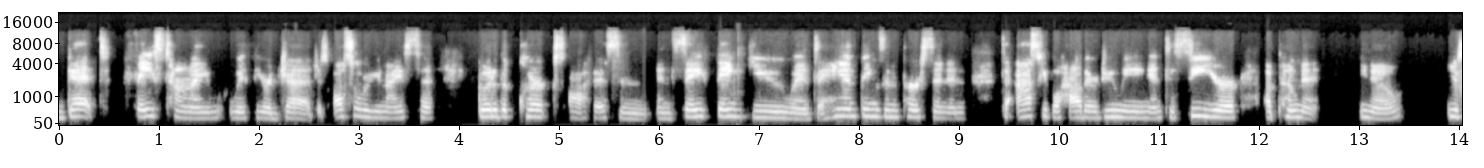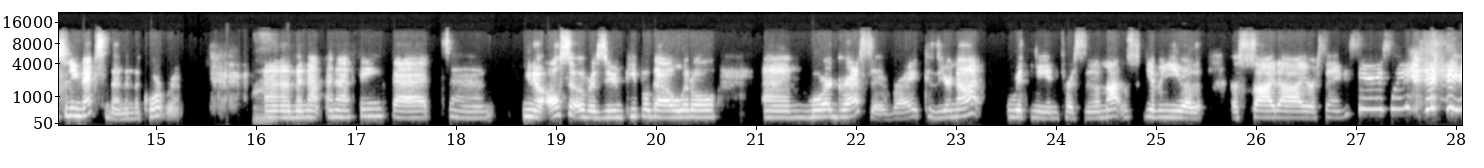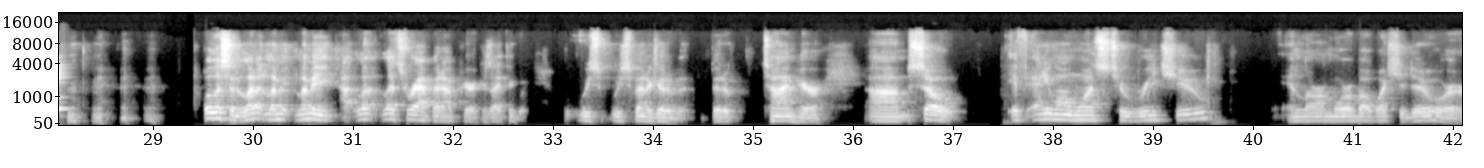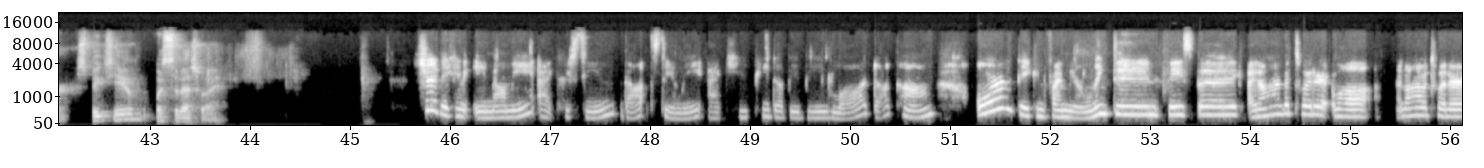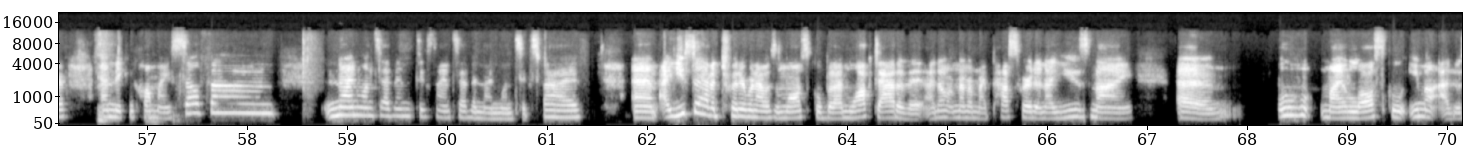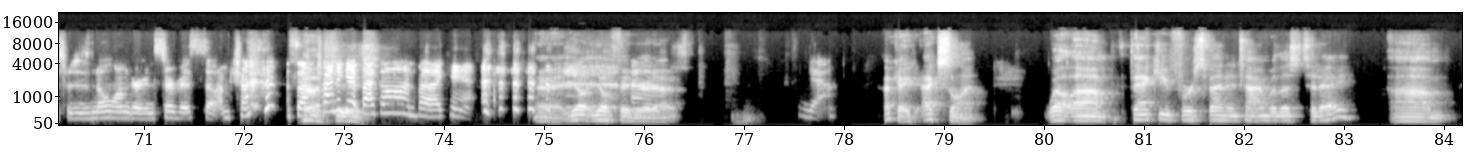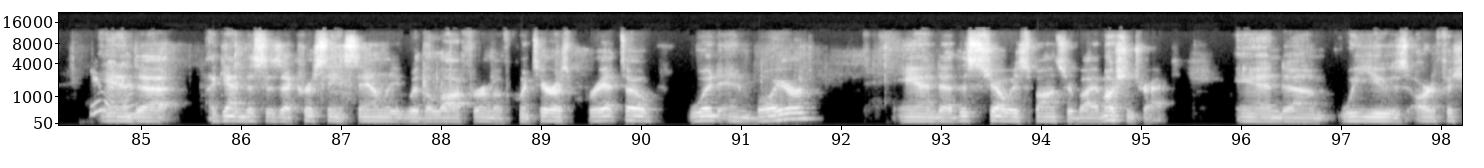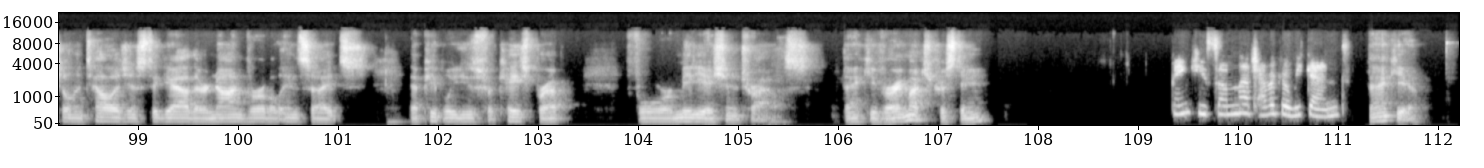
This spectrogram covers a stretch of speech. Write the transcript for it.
get facetime with your judge. It's also really nice to go to the clerk's office and, and say thank you and to hand things in person and to ask people how they're doing and to see your opponent you know you're sitting next to them in the courtroom. Right. um, and, I, and i think that um, you know also over zoom people got a little um, more aggressive right? Because you're not with me in person i'm not just giving you a, a side eye or saying seriously well listen let me let me let me uh, let, let's wrap it up here because i think we, we spent a good bit of time here. Um, so if anyone wants to reach you and learn more about what you do or speak to you, what's the best way? Sure, they can email me at christine.stanley at qpwblaw.com or they can find me on LinkedIn, Facebook. I don't have a Twitter. Well, I don't have a Twitter. And they can call my cell phone, 917-697-9165. Um, I used to have a Twitter when I was in law school, but I'm locked out of it. I don't remember my password and I use my um, my law school email address, which is no longer in service. So I'm trying. So I'm oh, trying geez. to get back on, but I can't. All right, you'll you'll figure um, it out. Yeah. Okay, excellent. Well, um, thank you for spending time with us today. Um, You're and uh, again, this is uh, Christine Stanley with the law firm of Quintairos Prieto Wood and Boyer. And uh, this show is sponsored by EmotionTrac. And um, we use artificial intelligence to gather nonverbal insights that people use for case prep for mediation and trials. Thank you very much, Christine. Thank you so much. Have a good weekend. Thank you.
